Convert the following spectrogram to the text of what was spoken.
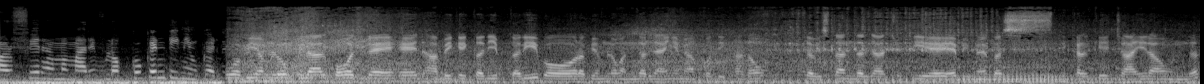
और फिर हम हमारे व्लॉग को कंटिन्यू करते हैं। तो अभी हम लोग फ़िलहाल पहुँच गए हैं ढाबे के करीब करीब और अभी हम लोग अंदर जाएँगे मैं आपको दिखाता हूँ। जब इसका अंदर जा चुकी है अभी मैं बस निकल के जा ही रहा हूँ अंदर।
